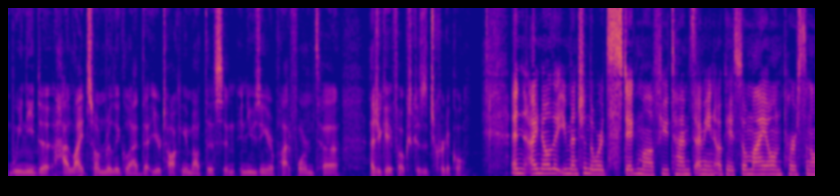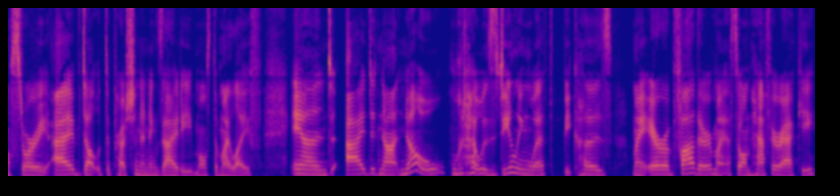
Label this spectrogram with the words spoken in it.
we need to highlight. So I'm really glad that you're talking about this and, and using your platform to educate folks because it's critical. And I know that you mentioned the word stigma a few times. I mean, okay, so my own personal story, I've dealt with depression and anxiety most of my life. And I did not know what I was dealing with because my Arab father, my so I'm half Iraqi,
